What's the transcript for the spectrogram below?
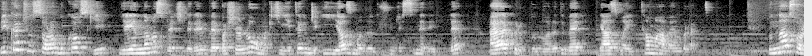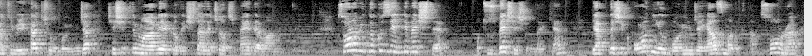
Birkaç yıl sonra Bukowski, yayınlama süreçleri ve başarılı olmak için yeterince iyi yazmadığı düşüncesi nedeniyle hayal kırıklığına uğradı ve yazmayı tamamen bıraktı. Bundan sonraki birkaç yıl boyunca çeşitli mavi yakalı işlerde çalışmaya devam etti. Sonra 1955'te 35 yaşındayken yaklaşık 10 yıl boyunca yazmadıktan sonra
